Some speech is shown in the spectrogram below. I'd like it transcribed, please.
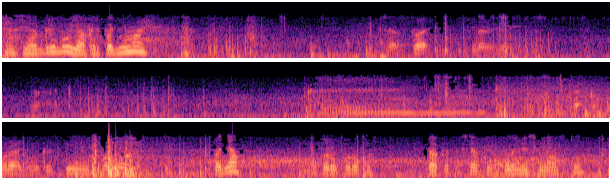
Сейчас я отгребу, якорь поднимай. Сейчас, стой. Подожди. Так. Так, аккуратненько спиннинг положим. Поднял? Ну-ка, руку, руку. Так, это всякую хуйню с него скинь.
